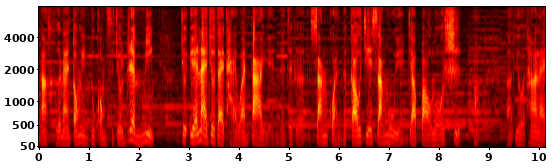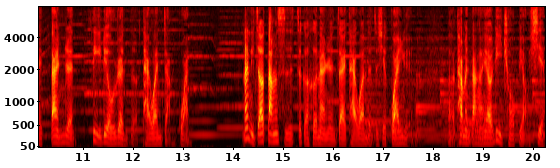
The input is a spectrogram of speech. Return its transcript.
那荷兰东印度公司就任命。就原来就在台湾大员的这个商馆的高阶商务员叫保罗士啊，呃，由他来担任第六任的台湾长官。那你知道当时这个荷兰人在台湾的这些官员，呃，他们当然要力求表现，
